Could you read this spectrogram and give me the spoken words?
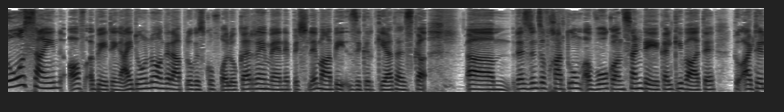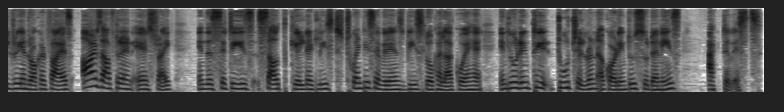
no sign of abating. I don't know अगर आप लोग इसको फॉलो कर रहे हैं, मैंने पिछले माह भी ज़िक्र किया था इसका। Residents of Khartoum awoke on Sunday कल की बात है to artillery and rocket fires hours after an air strike in the city's south killed at least twenty civilians बीस लोग हलाक हुए हैं including two children according to Sudanese activist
